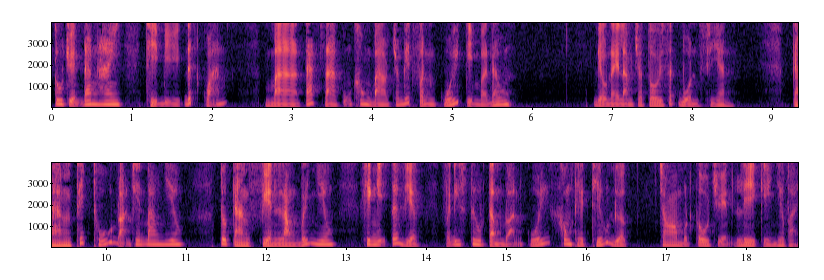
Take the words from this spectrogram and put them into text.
Câu chuyện đang hay thì bị đứt quãng, mà tác giả cũng không bảo cho biết phần cuối tìm ở đâu. Điều này làm cho tôi rất buồn phiền. Càng thích thú đoạn trên bao nhiêu, tôi càng phiền lòng bấy nhiêu khi nghĩ tới việc phải đi sưu tầm đoạn cuối không thể thiếu được cho một câu chuyện ly kỳ như vậy.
